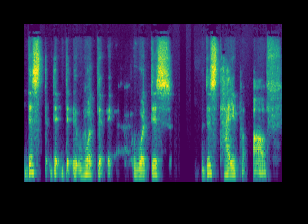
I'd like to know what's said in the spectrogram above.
This the, the, what the, what this this type of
